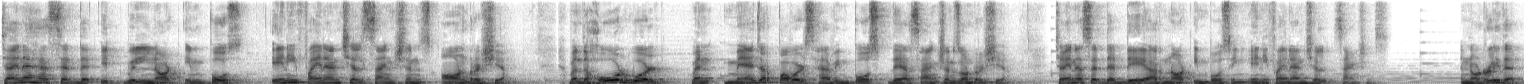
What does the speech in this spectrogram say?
China has said that it will not impose any financial sanctions on Russia. When the whole world, when major powers have imposed their sanctions on Russia, China said that they are not imposing any financial sanctions. And not only that,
